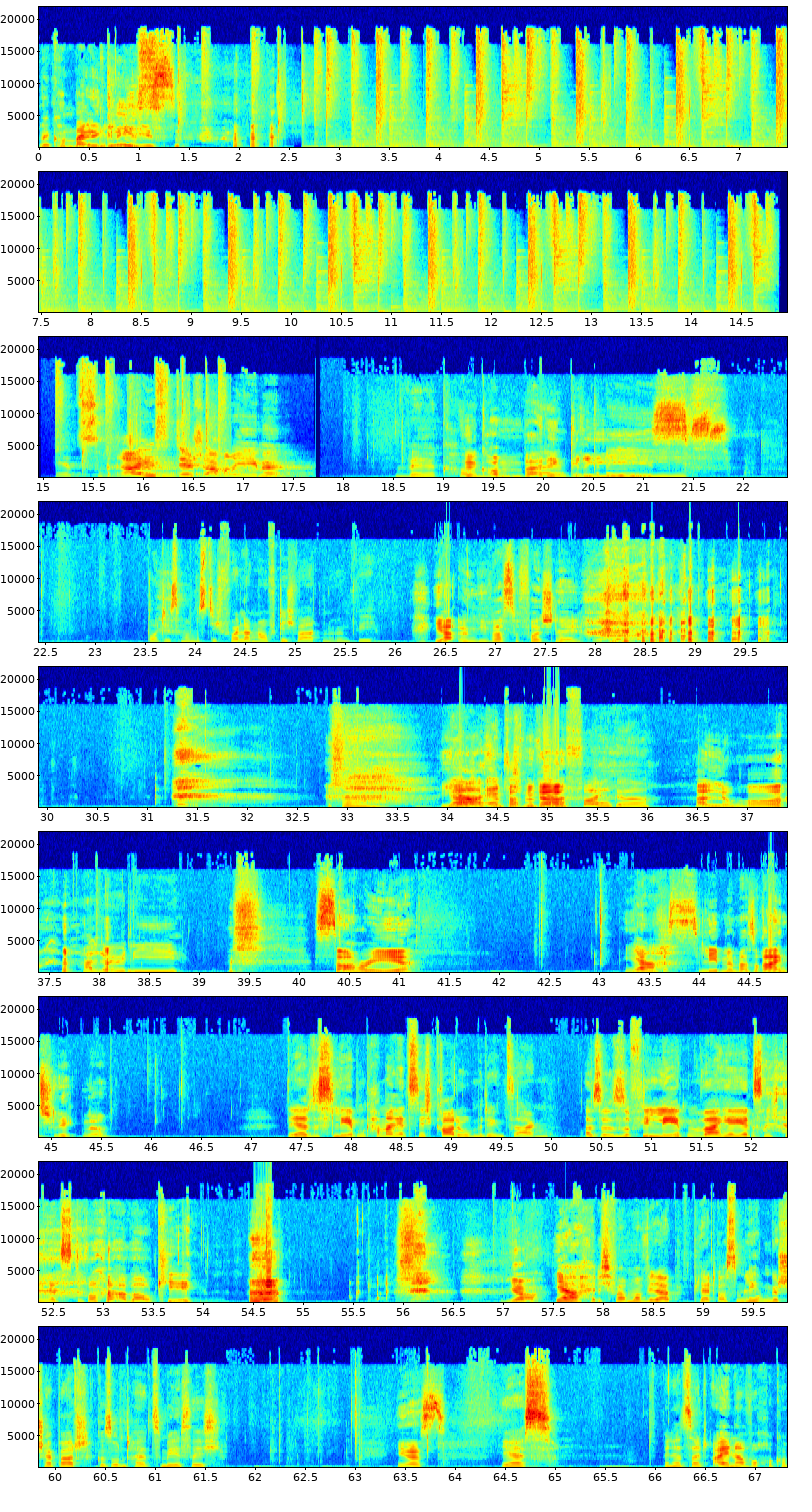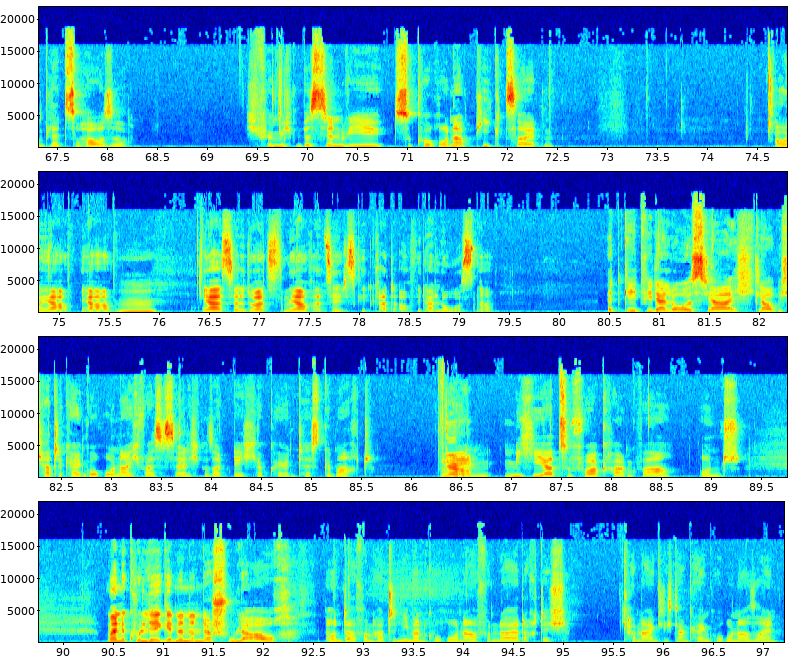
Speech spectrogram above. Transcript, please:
Willkommen, bei, den Gries. Jetzt reiß dich am Riemen. Willkommen, Willkommen bei den Gries. Boah, diesmal musste ich voll lange auf dich warten irgendwie. Ja, irgendwie warst du voll schnell. ja, da sind wir wieder. Eine Folge. Hallo. Hallöli. Sorry. Ja, Ja. wie das Leben immer so reinschlägt, ne? Ja, das Leben kann man jetzt nicht gerade unbedingt sagen. Also so viel Leben war hier jetzt nicht die letzte Woche, aber okay. Ja. Ja, ich war mal wieder komplett aus dem Leben gescheppert, gesundheitsmäßig. Yes. Yes. Ich bin jetzt seit einer Woche komplett zu Hause. Ich fühle mich ein bisschen wie zu Corona-Peak-Zeiten. Oh ja, ja. Mhm. Ja, es, du hast mir auch erzählt, es geht gerade auch wieder los, ne? Es geht wieder los, ja. Ich glaube, ich hatte kein Corona. Ich weiß es ehrlich gesagt nicht. Ich habe keinen Test gemacht. Ja. Weil Michi ja zuvor krank war. Und meine Kolleginnen in der Schule auch. Und davon hatte niemand Corona. Von daher dachte ich, kann eigentlich dann kein Corona sein.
